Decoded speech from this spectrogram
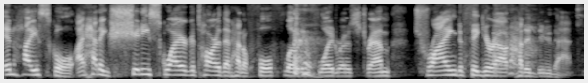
in high school, I had a shitty Squier guitar that had a full floating Floyd Rose trem, trying to figure out how to do that.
